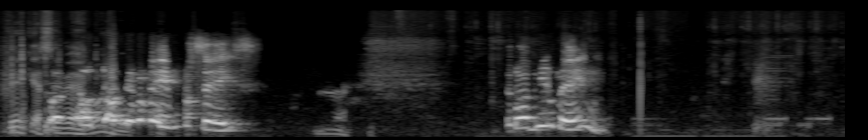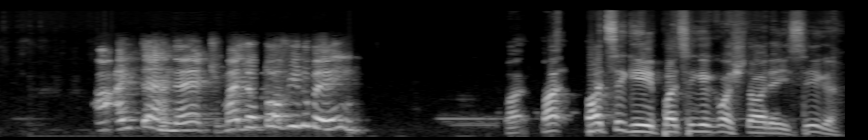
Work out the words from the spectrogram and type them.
Quem quer ser vergonha? Eu tô ouvindo bem vocês. Eu tô ouvindo bem. A, a internet, mas eu tô ouvindo bem. Pode, pode, seguir, pode seguir com a história aí, siga.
